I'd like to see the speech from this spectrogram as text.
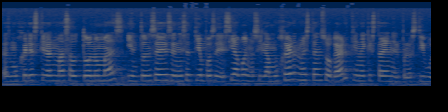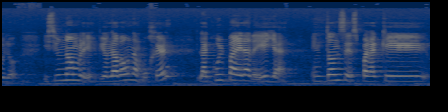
las mujeres que eran más autónomas y entonces en ese tiempo se decía, bueno, si la mujer no está en su hogar, tiene que estar en el prostíbulo. Y si un hombre violaba a una mujer, la culpa era de ella. Entonces, para que,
